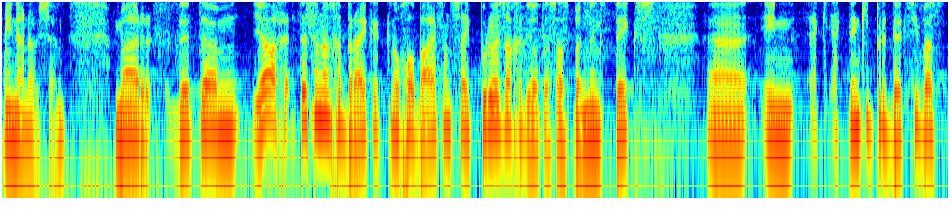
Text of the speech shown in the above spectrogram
en dan nou sing. Maar dit ehm um, ja, tussenin gebruik ek nogal baie van sy prosa gedeeltes as bindingsteks. Uh en ek ek dink die produksie was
